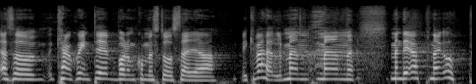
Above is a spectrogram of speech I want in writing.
Alltså, kanske inte vad de kommer stå och säga ikväll, men, men, men det öppnar upp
